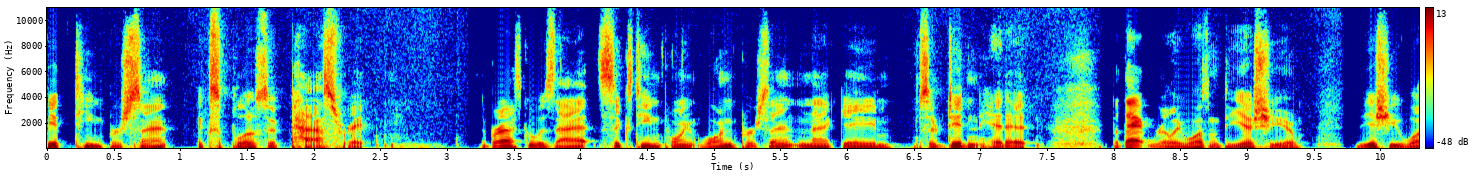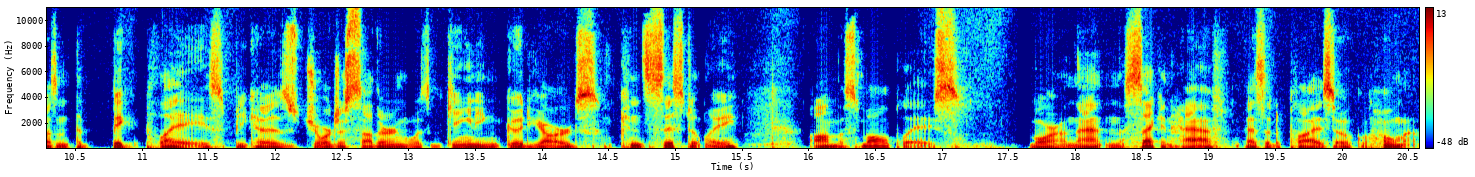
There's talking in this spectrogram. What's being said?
15% explosive pass rate. Nebraska was at 16.1% in that game, so didn't hit it. But that really wasn't the issue. The issue wasn't the big plays because Georgia Southern was gaining good yards consistently on the small plays. More on that in the second half as it applies to Oklahoma.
